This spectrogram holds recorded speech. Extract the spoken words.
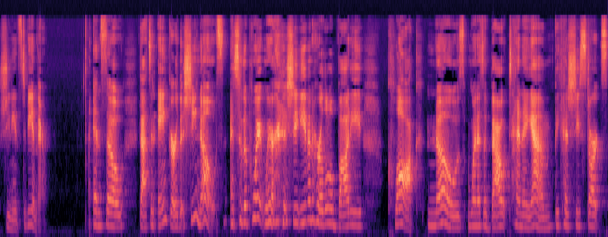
She needs to be in there. And so that's an anchor that she knows. And to the point where she, even her little body clock knows when it's about 10 a.m. because she starts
